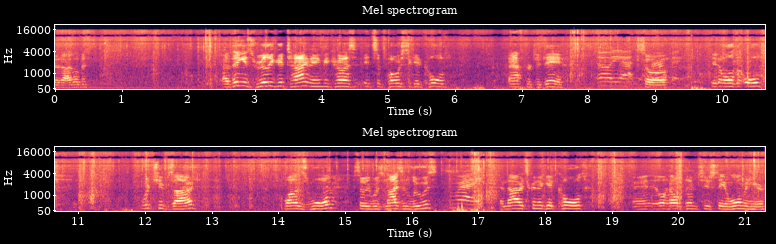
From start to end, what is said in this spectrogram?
it a little bit. I think it's really good timing because it's supposed to get cold after today. Oh yeah. So perfect. get all the old wood chips out while it's warm so it was nice and loose. Right. And now it's gonna get cold and it'll help them to stay warm in here.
